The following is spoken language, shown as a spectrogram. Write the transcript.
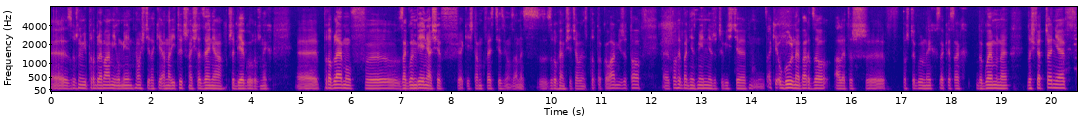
e, z różnymi problemami, umiejętności takie analityczne, śledzenia przebiegu różnych e, problemów, zagłębienia się w jakieś tam kwestie związane z, z ruchem sieciowym, z protokołami, że to, to chyba niezmiennie rzeczywiście takie ogólne bardzo, ale też w poszczególnych zakresach dogłębne doświadczenie w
